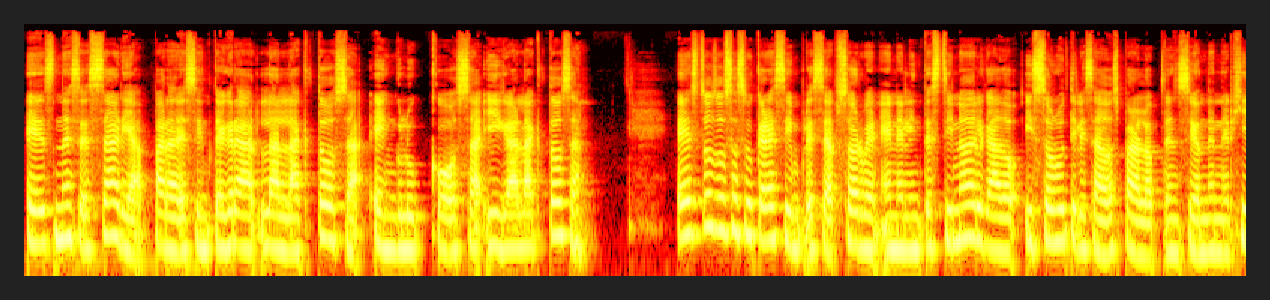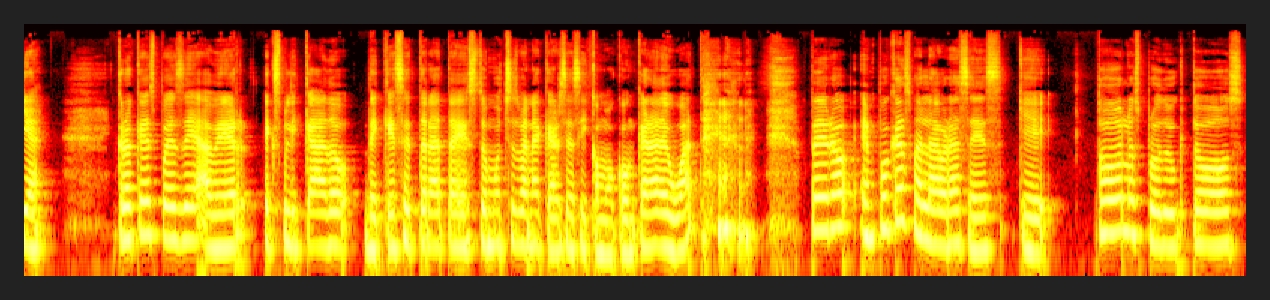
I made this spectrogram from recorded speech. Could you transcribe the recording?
es necesaria para desintegrar la lactosa en glucosa y galactosa. Estos dos azúcares simples se absorben en el intestino delgado y son utilizados para la obtención de energía. Creo que después de haber explicado de qué se trata esto, muchos van a quedarse así como con cara de what. Pero en pocas palabras es que todos los productos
